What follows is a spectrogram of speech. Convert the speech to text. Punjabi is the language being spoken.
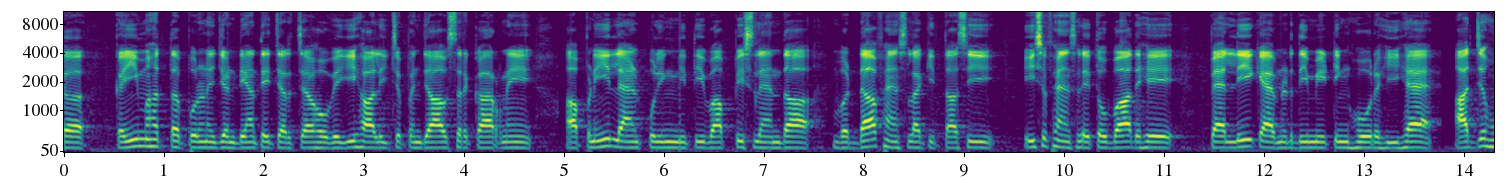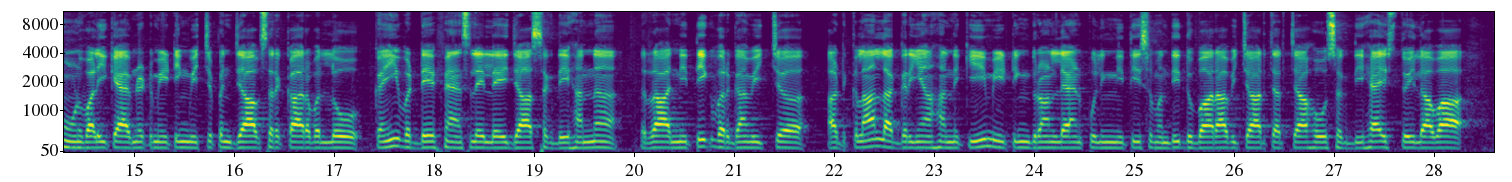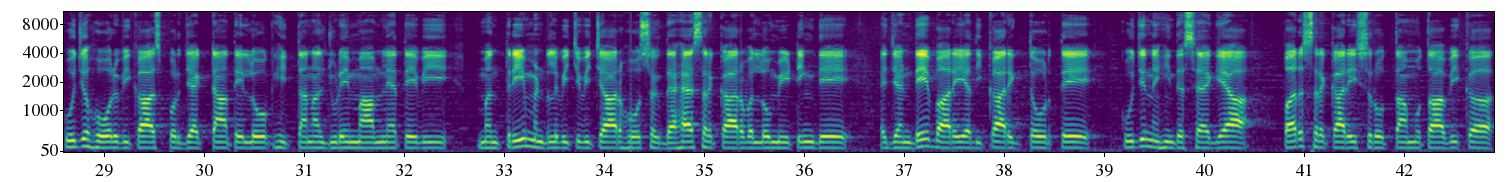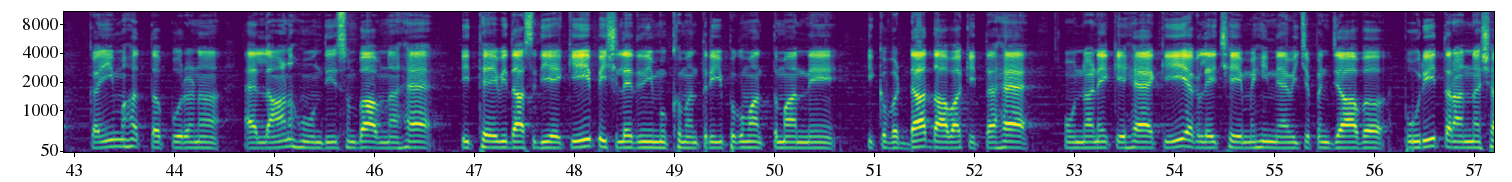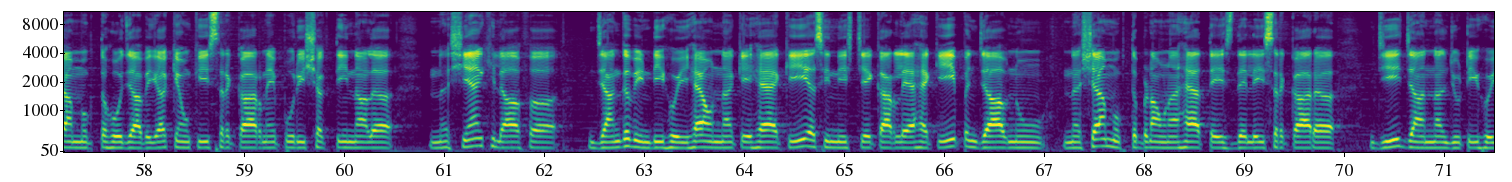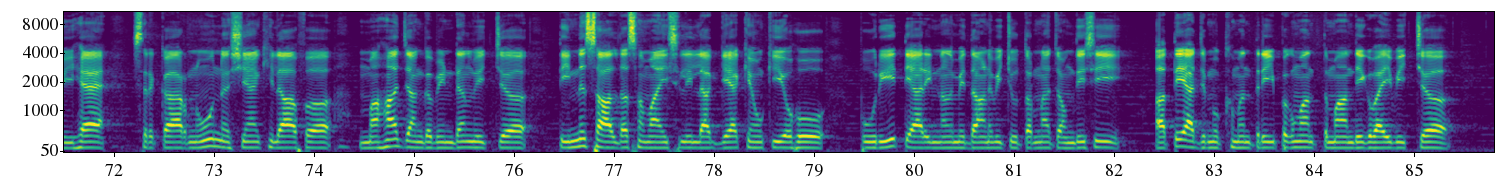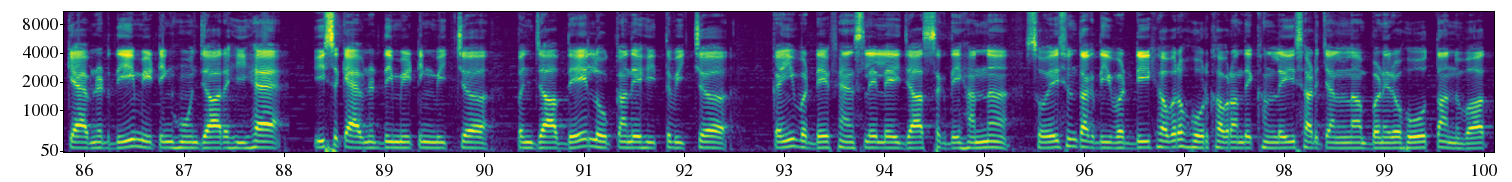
ਕਈ ਮਹੱਤਵਪੂਰਨ ਏਜੰਡਿਆਂ ਤੇ ਚਰਚਾ ਹੋਵੇਗੀ। ਹਾਲ ਹੀ ਚ ਪੰਜਾਬ ਸਰਕਾਰ ਨੇ ਆਪਣੀ ਲੈਂਡ ਪੁਲਿੰਗ ਨੀਤੀ ਵਾਪਿਸ ਲੈਣ ਦਾ ਵੱਡਾ ਫੈਸਲਾ ਕੀਤਾ ਸੀ। ਇਸ ਫੈਸਲੇ ਤੋਂ ਬਾਅਦ ਇਹ ਪਹਿਲੀ ਕੈਬਨਿਟ ਦੀ ਮੀਟਿੰਗ ਹੋ ਰਹੀ ਹੈ। ਅੱਜ ਹੋਣ ਵਾਲੀ ਕੈਬਨਿਟ ਮੀਟਿੰਗ ਵਿੱਚ ਪੰਜਾਬ ਸਰਕਾਰ ਵੱਲੋਂ ਕਈ ਵੱਡੇ ਫੈਸਲੇ ਲਏ ਜਾ ਸਕਦੇ ਹਨ। ਰਾਜਨੀਤਿਕ ਵਰਗਾਂ ਵਿੱਚ ਅਟਕਲਾਂ ਲੱਗ ਰਹੀਆਂ ਹਨ ਕਿ ਮੀਟਿੰਗ ਦੌਰਾਨ ਲੈਂਡ ਪੁਲਿੰਗ ਨੀਤੀ ਸੰਬੰਧੀ ਦੁਬਾਰਾ ਵਿਚਾਰ ਚਰਚਾ ਹੋ ਸਕਦੀ ਹੈ। ਇਸ ਤੋਂ ਇਲਾਵਾ ਕੁਝ ਹੋਰ ਵਿਕਾਸ ਪ੍ਰੋਜੈਕਟਾਂ ਤੇ ਲੋਕ ਹਿੱਤਾਂ ਨਾਲ ਜੁੜੇ ਮਾਮਲਿਆਂ ਤੇ ਵੀ ਮੰਤਰੀ ਮੰਡਲ ਵਿੱਚ ਵਿਚਾਰ ਹੋ ਸਕਦਾ ਹੈ। ਸਰਕਾਰ ਵੱਲੋਂ ਮੀਟਿੰਗ ਦੇ ਏਜੰਡੇ ਬਾਰੇ ਅਧਿਕਾਰਿਕ ਤੌਰ ਤੇ ਕੁਝ ਨਹੀਂ ਦੱਸਿਆ ਗਿਆ। ਪਰ ਸਰਕਾਰੀ ਸਰੋਤਾਂ ਮੁਤਾਬਿਕ ਕਈ ਮਹੱਤਵਪੂਰਨ ਐਲਾਨ ਹੋਣ ਦੀ ਸੰਭਾਵਨਾ ਹੈ। ਇੱਥੇ ਇਹ ਵੀ ਦੱਸ ਦਈਏ ਕਿ ਪਿਛਲੇ ਦਿਨੀ ਮੁੱਖ ਮੰਤਰੀ ਭਗਵੰਤ ਮਾਨ ਨੇ ਇੱਕ ਵੱਡਾ ਦਾਅਵਾ ਕੀਤਾ ਹੈ। ਉਹਨਾਂ ਨੇ ਕਿਹਾ ਕਿ ਅਗਲੇ 6 ਮਹੀਨਿਆਂ ਵਿੱਚ ਪੰਜਾਬ ਪੂਰੀ ਤਰ੍ਹਾਂ ਨਸ਼ਾ ਮੁਕਤ ਹੋ ਜਾਵੇਗਾ ਕਿਉਂਕਿ ਸਰਕਾਰ ਨੇ ਪੂਰੀ ਸ਼ਕਤੀ ਨਾਲ ਨਸ਼ਿਆਂ ਖਿਲਾਫ ਜੰਗ ਵਿੰਡੀ ਹੋਈ ਹੈ। ਉਹਨਾਂ ਕਿਹਾ ਕਿ ਅਸੀਂ ਨਿਸ਼ਚੈ ਕਰ ਲਿਆ ਹੈ ਕਿ ਪੰਜਾਬ ਨੂੰ ਨਸ਼ਾ ਮੁਕਤ ਬਣਾਉਣਾ ਹੈ ਤੇ ਇਸ ਦੇ ਲਈ ਸਰਕਾਰ ਜੀ ਜਾਨ ਨਾਲ ਜੁਟੀ ਹੋਈ ਹੈ। ਸਰਕਾਰ ਨੂੰ ਨਸ਼ਿਆਂ ਖਿਲਾਫ ਮਹਾ ਜੰਗ ਵਿੰਡਣ ਵਿੱਚ 3 ਸਾਲ ਦਾ ਸਮਾਂ ਇਸ ਲਈ ਲੱਗ ਗਿਆ ਕਿਉਂਕਿ ਉਹ ਪੂਰੀ ਤਿਆਰੀ ਨਾਲ ਮੈਦਾਨ ਵਿੱਚ ਉਤਰਨਾ ਚਾਹੁੰਦੀ ਸੀ ਅਤੇ ਅੱਜ ਮੁੱਖ ਮੰਤਰੀ ਭਗਵੰਤ ਮਾਨ ਦੀ ਅਗਵਾਈ ਵਿੱਚ ਕੈਬਨਿਟ ਦੀ ਮੀਟਿੰਗ ਹੋਣ ਜਾ ਰਹੀ ਹੈ। ਇਸ ਕੈਬਨਿਟ ਦੀ ਮੀਟਿੰਗ ਵਿੱਚ ਪੰਜਾਬ ਦੇ ਲੋਕਾਂ ਦੇ ਹਿੱਤ ਵਿੱਚ ਕਈ ਵੱਡੇ ਫੈਸਲੇ ਲਏ ਜਾ ਸਕਦੇ ਹਨ। ਸੋ ਇਸ ਨੂੰ ਤੱਕ ਦੀ ਵੱਡੀ ਖਬਰ ਹੋਰ ਖਬਰਾਂ ਦੇਖਣ ਲਈ ਸਾਡੇ ਚੈਨਲ ਨਾਲ ਬਣੇ ਰਹੋ। ਧੰਨਵਾਦ।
